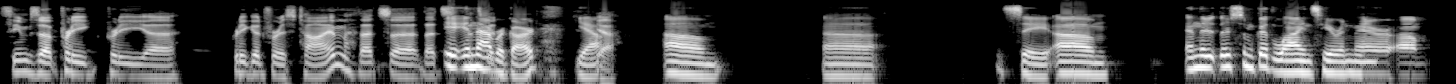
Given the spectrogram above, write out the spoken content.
seems uh, pretty pretty uh, pretty good for his time. That's uh, that's in that's that good. regard. Yeah. Yeah. Um. Uh. Let's see. Um. And there, there's some good lines here and there. Um.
